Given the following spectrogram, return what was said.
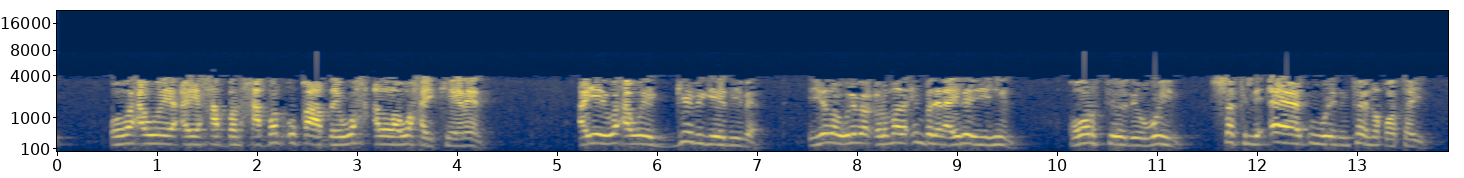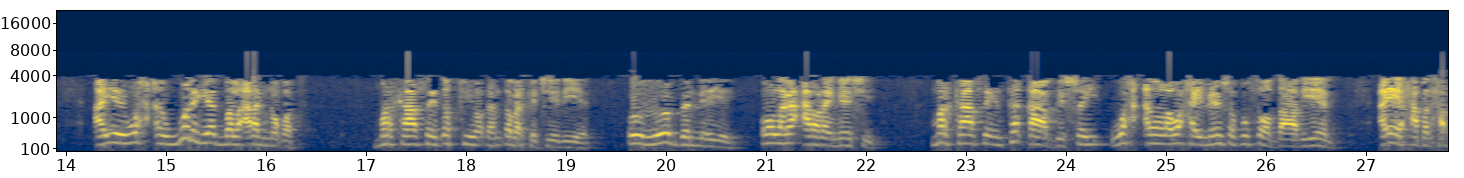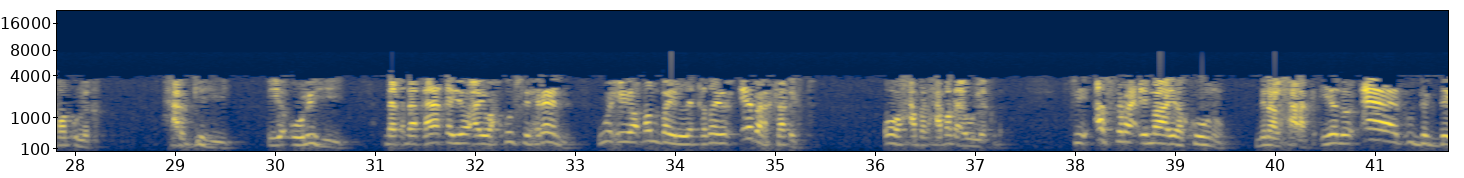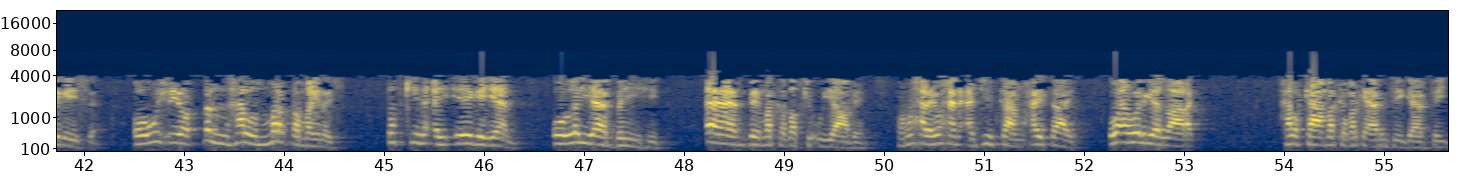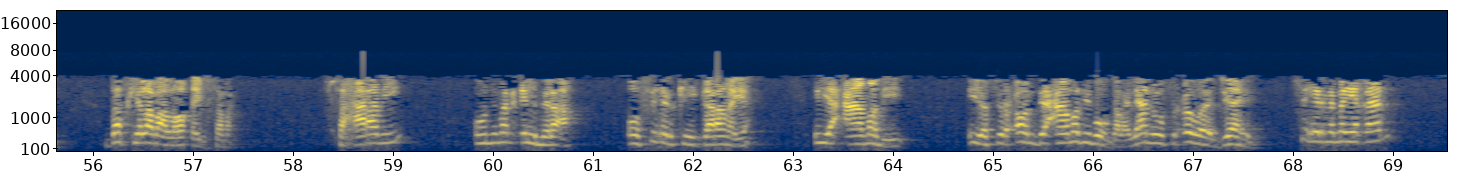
oo waxa weeye ay xabad xabad u qaaday wax alla waxay keeneen. Ayay waxa weeye gebigeediiba iyadoo weliba culummada in badan ay leeyihiin qoorteeda weyn shakli aad u weyn intay noqotay ayay wax aan weligeedba la arag noqotay markaasay dadkii oo dhan dhabarka jeediyeen oo loo baneeyey oo laga cararay meeshii markaasay inta qaabishay wax alla waxay meesha ku soo daadiyeen ayay xabad xabad u liq. Xargihii iyo ulihii dhaqdhaqaaqayo ay wax ku sixreen wixii oo dhan bay liqday oo eber ka dhigtay oo xabad xabad ay u liqday. Fii asraci maa yakunu min alxaraka iyadoo aad u degdegaysa oo wixii oo dhan hal mar dhammaynaysa dadkiina ay eegayaan oo la yaaban yihiin. Aad bay marka dadkii u yaabeen. La waxaan cajiibkaa maxay tahay? Oo aan weligeed la arag. Halkaa marka markay arrintii gaartay dadkii labaa loo qaybsamay. Saxaradii oo niman cilmila ah oo sixirkii garanaya iyo caamadii iyo fircoon dee caamadii buu galay leannahu fircoon waa jaahil. Sixirna ma yaqaan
